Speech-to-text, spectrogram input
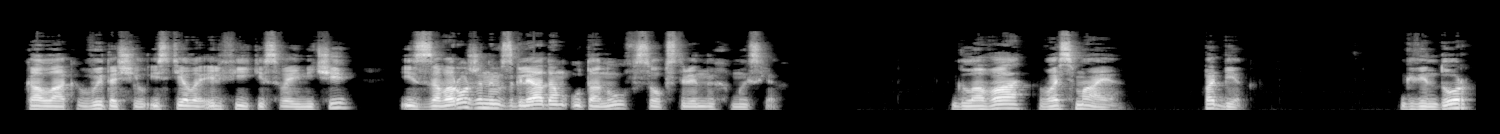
Калак вытащил из тела эльфийки свои мечи и с завороженным взглядом утонул в собственных мыслях. Глава восьмая. Побег. Гвиндор,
